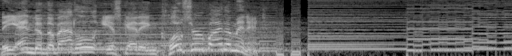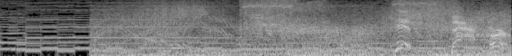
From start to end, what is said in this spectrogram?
The end of the battle is getting closer by the minute. Hit! That hurt!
